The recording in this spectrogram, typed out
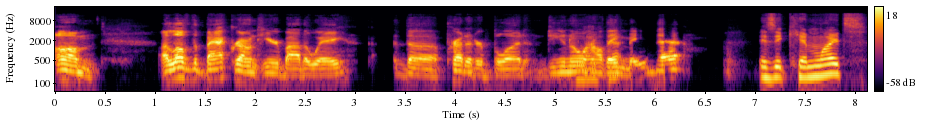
Um, I love the background here, by the way. The predator blood. Do you know like how they made that? Is it chem lights?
